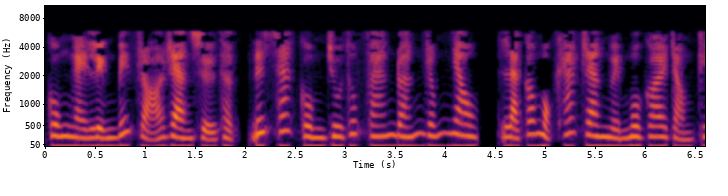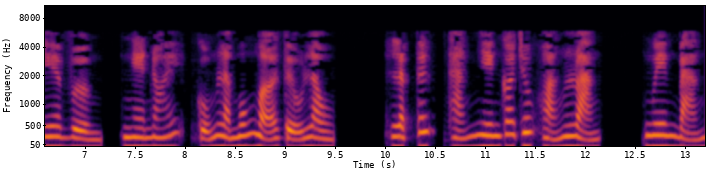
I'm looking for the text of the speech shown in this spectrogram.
cùng ngày liền biết rõ ràng sự thật, đích xác cùng Chu Thúc phán đoán giống nhau, là có một khác ra người mua coi trọng kia vườn, nghe nói, cũng là muốn mở tiểu lầu. Lập tức, thản nhiên có chút hoảng loạn. Nguyên bản,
